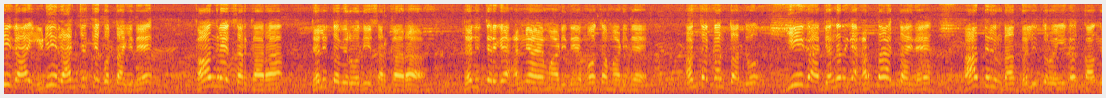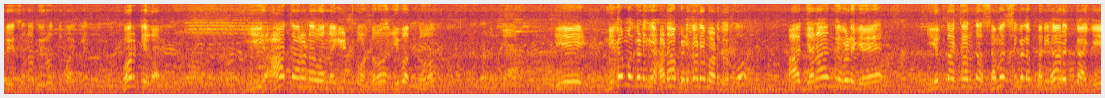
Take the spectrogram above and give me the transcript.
ಈಗ ಇಡೀ ರಾಜ್ಯಕ್ಕೆ ಗೊತ್ತಾಗಿದೆ, ಕಾಂಗ್ರೆಸ್ ಸರ್ಕಾರ, ದಲಿತ ವಿರೋಧಿ ಸರ್ಕಾರ ದಲಿತರಿಗೆ ಅನ್ಯಾಯ ಮಾಡಿದೆ, ಮೋಸ ಮಾಡಿದೆ ಅಂತಕ್ಕಂಥದ್ದು ಈಗ ಜನರಿಗೆ ಅರ್ಥ ಆಗ್ತಾ ಇದೆ. ಆದ್ದರಿಂದ ದಲಿತರು ಈಗ ಕಾಂಗ್ರೆಸ್ನ ವಿರುದ್ಧವಾಗಿ ಹೊರಟಿದ್ದಾರೆ. ಈ ಆ ಕಾರಣವನ್ನು ಇಟ್ಕೊಂಡು ಇವತ್ತು ಈ ನಿಗಮಗಳಿಗೆ ಹಣ ಬಿಡುಗಡೆ ಮಾಡಬೇಕು. ಆ ಜನಾಂಗಗಳಿಗೆ ಇರ್ತಕ್ಕಂಥ ಸಮಸ್ಯೆಗಳ ಪರಿಹಾರಕ್ಕಾಗಿ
